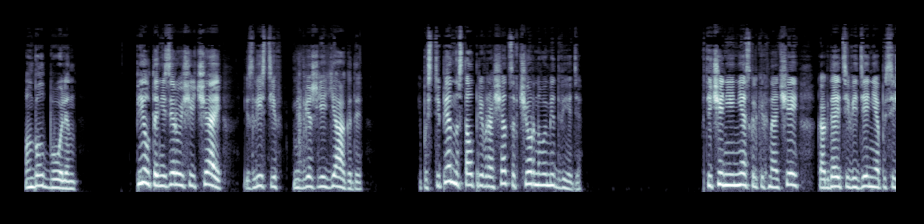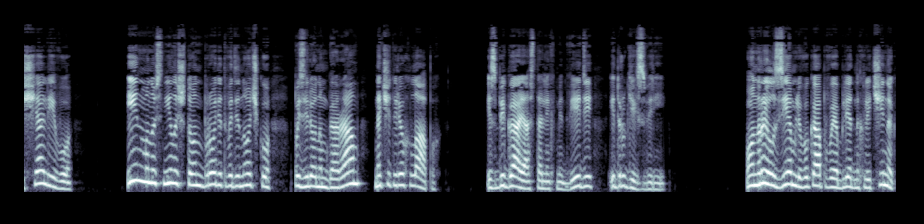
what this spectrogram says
Он был болен, пил тонизирующий чай — из листьев медвежьей ягоды и постепенно стал превращаться в черного медведя. В течение нескольких ночей, когда эти видения посещали его, Инману снилось, что он бродит в одиночку по зеленым горам на четырех лапах, избегая остальных медведей и других зверей. Он рыл землю, выкапывая бледных личинок,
